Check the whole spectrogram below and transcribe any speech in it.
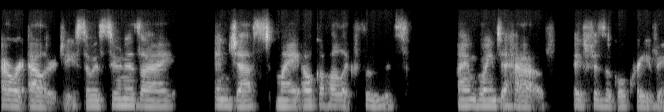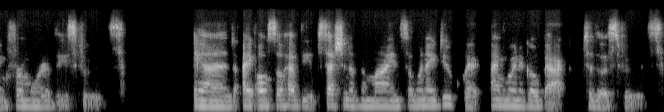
our allergy. So as soon as i ingest my alcoholic foods i'm going to have a physical craving for more of these foods and I also have the obsession of the mind. So when I do quit, I'm going to go back to those foods.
